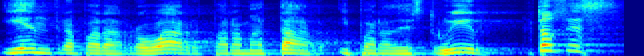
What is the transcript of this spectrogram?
y entra para robar, para matar y para destruir. Entonces,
